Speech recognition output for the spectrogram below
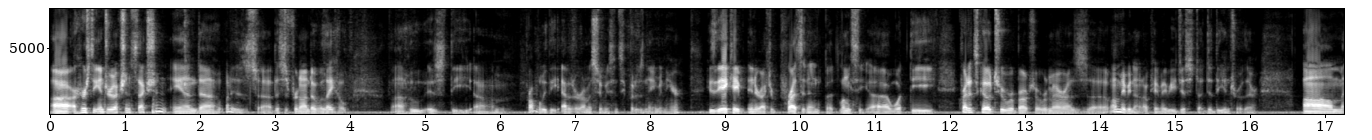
Uh, here's the introduction section, and uh, what is uh, this is Fernando Vallejo, uh, who is the um, probably the editor, I'm assuming, since he put his name in here. He's the AK Interactive president, but let me see uh, what the credits go to Roberto Ramirez. Uh, well, maybe not. Okay, maybe he just uh, did the intro there. Um,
